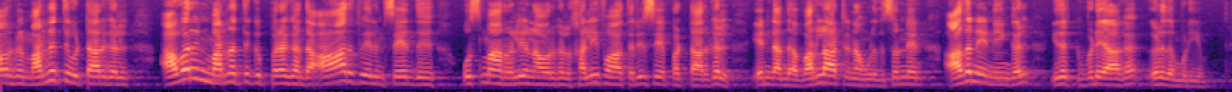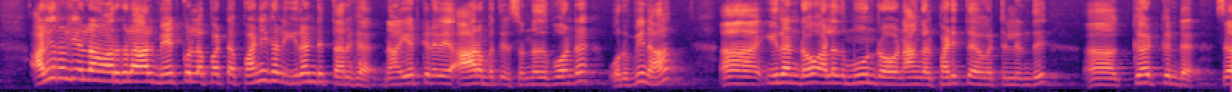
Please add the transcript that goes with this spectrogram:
அவர்கள் மரணித்து விட்டார்கள். அவரின் மரணத்துக்கு பிறகு அந்த ஆறு பேரும் சேர்ந்து உஸ்மான் அலியன் அவர்கள் ஹலீஃபா தெரிவு செய்யப்பட்டார்கள் என்ற அந்த வரலாற்றை நான் உங்களுக்கு சொன்னேன். அதனை நீங்கள் இதற்கு விடையாக எழுத முடியும். அலிர் அலி அவர்களால் மேற்கொள்ளப்பட்ட பணிகள் இரண்டு தருக. நான் ஏற்கனவே ஆரம்பத்தில் சொன்னது போன்ற ஒரு வினா இரண்டோ அல்லது மூன்றோ நாங்கள் படித்தவற்றிலிருந்து கேட்கின்ற சில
